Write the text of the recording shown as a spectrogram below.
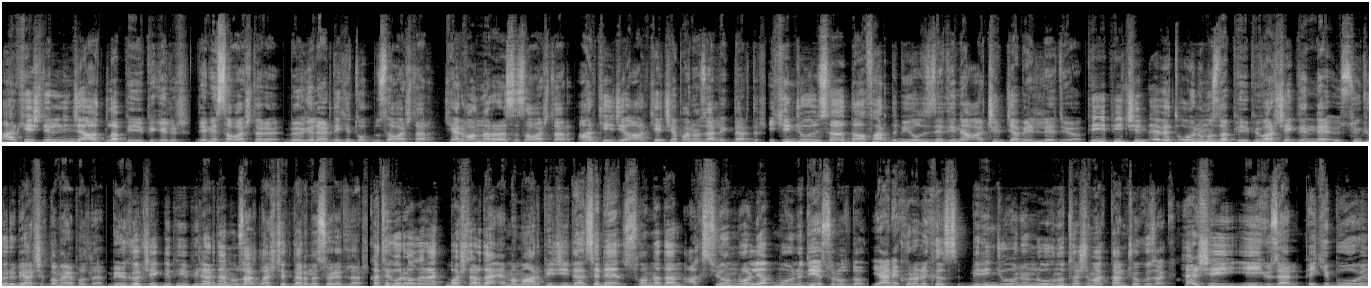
Arcade denilince akla PvP gelir. Deniz savaşları, bölgelerdeki toplu savaşlar, kervanlar arası savaşlar Arcade'i arcade yapan özelliklerdir. İkinci oyunsa daha farklı bir yol izlediğini açıkça belli ediyor. PvP için evet oyunumuzda PvP var şeklinde üstün körü bir açıklama yapıldı. Büyük ölçekli PvP'lerden uzaklaştıklarını söylediler. Kategori olarak başlarda MMORPG dense de sonradan aksiyon rol yapma oyunu diye sunuldu. Yani Chronicles birinci oyunun ruhunu taşımaktan çok uzak. Her şey iyi güzel. Peki bu oyun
